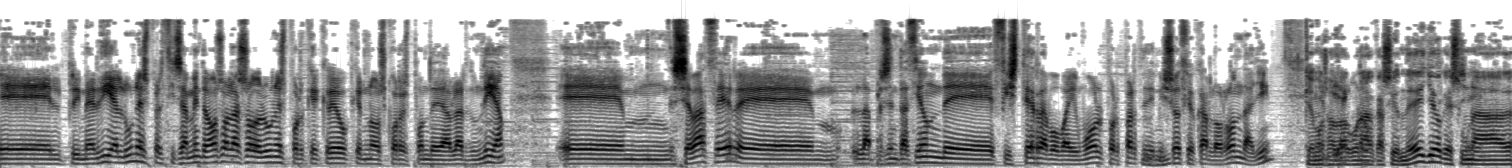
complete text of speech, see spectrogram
El primer día, el lunes precisamente, vamos a hablar solo el lunes porque creo que nos corresponde hablar de un día. se va a hacer la presentación de Fisterra Bovine World por parte de mi socio Carlos Ronda allí. Que hemos hablado alguna ocasión de ello, que es una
